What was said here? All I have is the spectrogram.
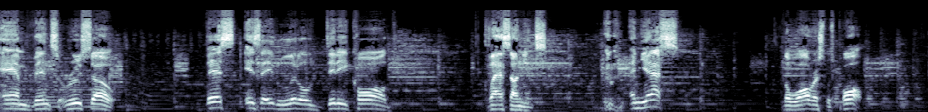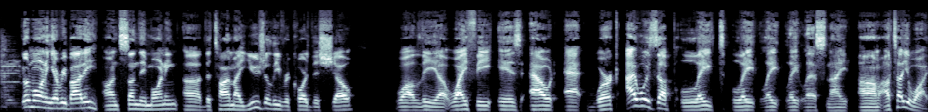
am Vince Russo. This is a little ditty called Glass Onions. and yes, the walrus was Paul. Good morning, everybody, on Sunday morning, uh, the time I usually record this show while the uh, wifey is out at work. I was up late, late, late, late last night. Um, I'll tell you why.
